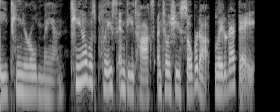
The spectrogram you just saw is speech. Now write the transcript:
18 year old man. Tina was placed in detox until she sobered up later that day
